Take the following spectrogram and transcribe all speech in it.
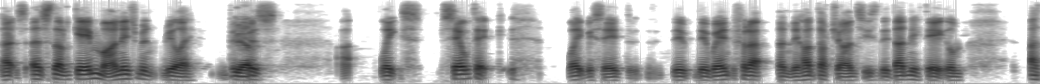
It's it's their game management really because yeah. Uh, like Celtic, like we said, they they went for it and they had their chances. They didn't take them. I,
